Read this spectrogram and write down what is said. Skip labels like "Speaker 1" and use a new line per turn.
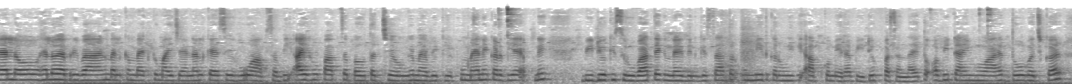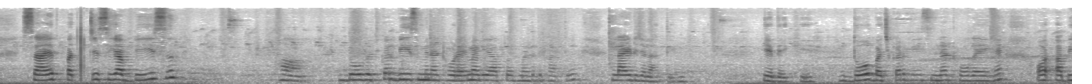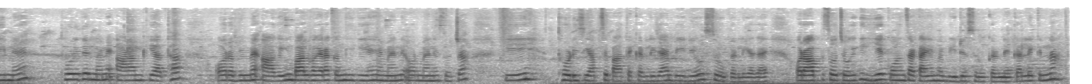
Hello hello everyone welcome back to my channel कैसे हो आप सभी? आई होप आप सब बहुत अच्छे होंगे, मैं भी ठीक हूँ। मैंने कर दिया अपने वीडियो की शुरुआत एक नए दिन के साथ और उम्मीद करूँगी कि आपको मेरा वीडियो पसंद आए। तो अभी टाइम हुआ है दो बजकर शायद पच्चीस या बीस। हाँ दो बजकर बीस मिनट हो रहे हैं। मैं भी आपको एक मिनट दिखाती हूँ। लाइट जलाती हूँ। ये देखिए, दो बजकर बीस मिनट हो गए हैं और अभी मैं थोड़ी देर मैंने आराम किया था। और अभी मैं आ गई हूँ। बाल वगैरह कंघी किए हैं मैंने और मैंने सोचा कि थोड़ी सी आपसे बातें कर ली जाए, वीडियो शुरू कर लिया जाए। और आप सोचोगे कि ये कौन सा टाइम है वीडियो शुरू करने का? लेकिन ना,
